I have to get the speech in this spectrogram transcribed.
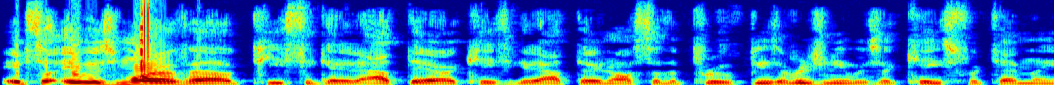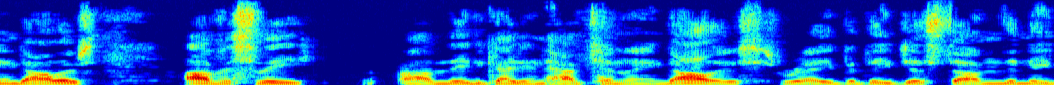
it's it was more of a piece to get it out there, a case to get it out there, and also the proof because originally it was a case for ten million dollars. Obviously, um, they, the guy didn't have ten million dollars, right? But they just um, then they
